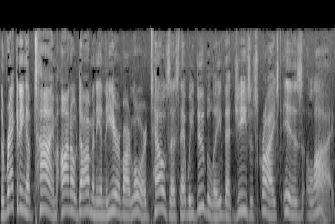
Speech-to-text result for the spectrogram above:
the reckoning of time, Anno Domini, in the year of our Lord, tells us that we do believe that Jesus Christ is alive.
